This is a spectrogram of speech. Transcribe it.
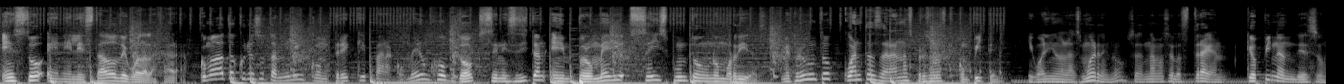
Esto en el estado de Guadalajara. Como dato curioso también encontré que para comer un hot dog se necesitan en promedio 6.1 mordidas. Me pregunto cuántas darán las personas que compiten. Igual y no las muerden, ¿no? O sea, nada más se las tragan. ¿Qué opinan de eso?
